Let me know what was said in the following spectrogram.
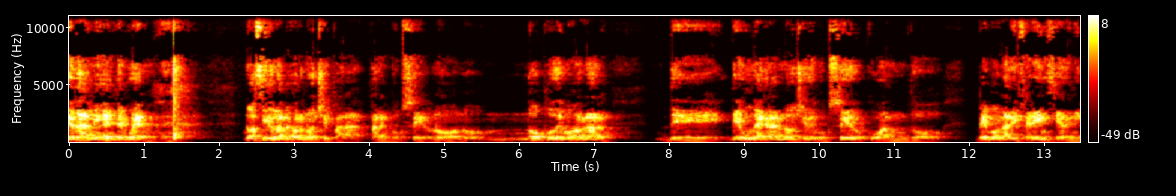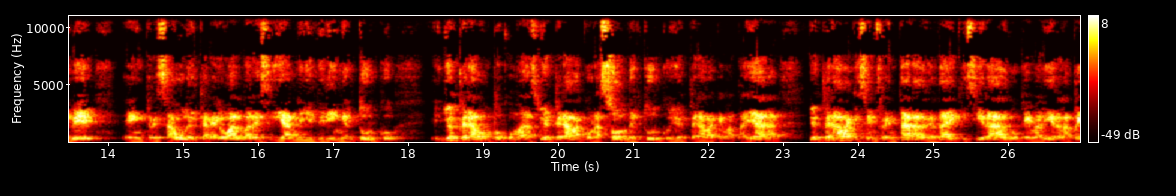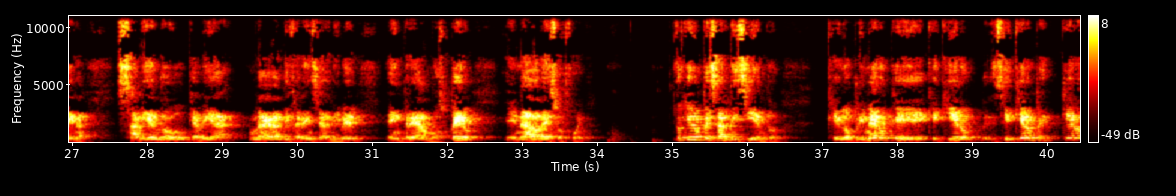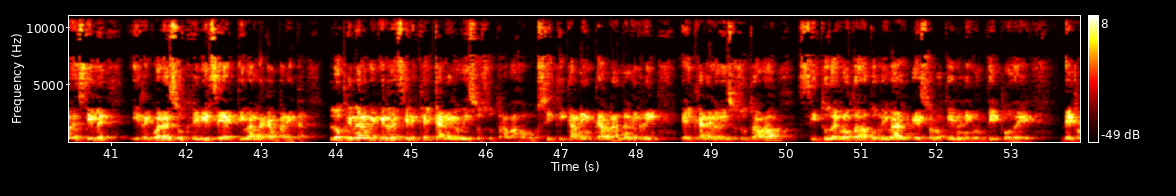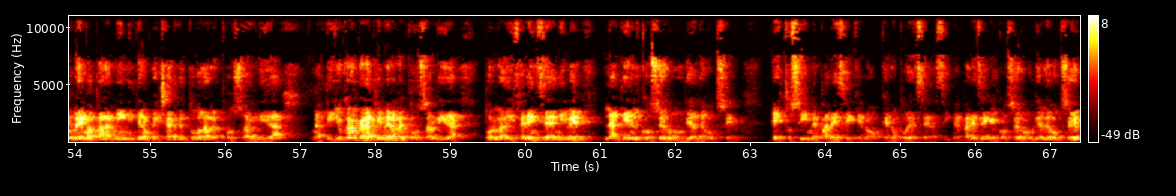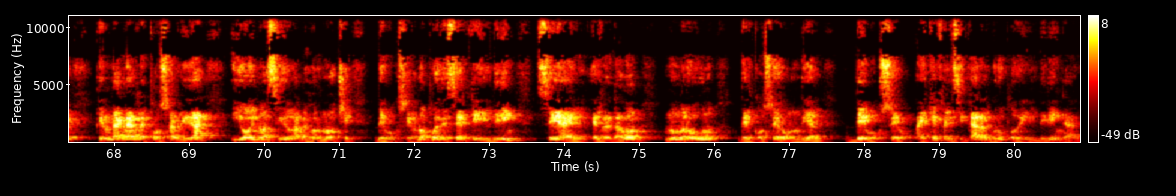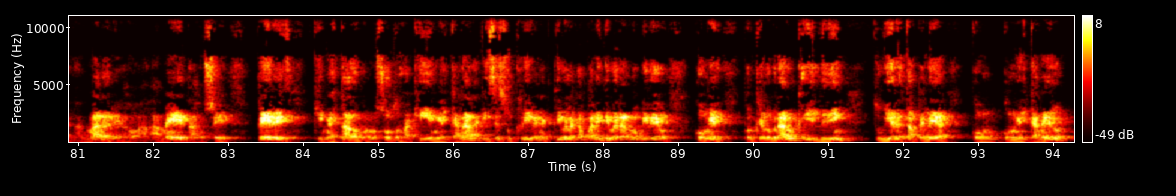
¿Qué tal mi gente? Bueno, no ha sido la mejor noche para, para el boxeo. No, no, no podemos hablar de, de, una gran noche de boxeo cuando vemos la diferencia de nivel entre Saúl el Canelo Álvarez y Andy Yildirim el turco. Yo esperaba un poco más, yo esperaba corazón del turco, yo esperaba que batallara, yo esperaba que se enfrentara de verdad y que hiciera algo que valiera la pena, sabiendo aún que había una gran diferencia de nivel entre ambos, pero eh, nada de eso fue. Yo quiero empezar diciendo que lo primero que, quiero decir, quiero, quiero decirle, y recuerden suscribirse y activar la campanita. Lo primero que quiero decir es que el Canelo hizo su trabajo, boxísticamente hablando en el ring, el Canelo hizo su trabajo. Si tú derrotas a tu rival, eso no tiene ningún tipo de, de problema para mí, ni tengo que echar de toda la responsabilidad a. Yo creo que la primera responsabilidad por la diferencia de nivel la tiene el Consejo Mundial de Boxeo. Esto sí me parece que no, que no puede ser así. Me parece que el Consejo Mundial de Boxeo tiene una gran responsabilidad y hoy no ha sido la mejor noche de boxeo. No puede ser que Yildirim sea el, el retador número uno del Consejo Mundial de Boxeo. Hay que felicitar al grupo de Yildirim, al, al manager, a Ahmed, a José Pérez, quien ha estado con nosotros aquí en el canal. Aquí se suscriben, activen la campanita y verán los videos con él, porque lograron que Yildirim tuviera esta pelea con, con el Canelo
